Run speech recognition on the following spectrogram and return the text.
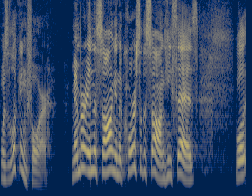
was looking for. Remember in the song, in the chorus of the song, he says, well,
